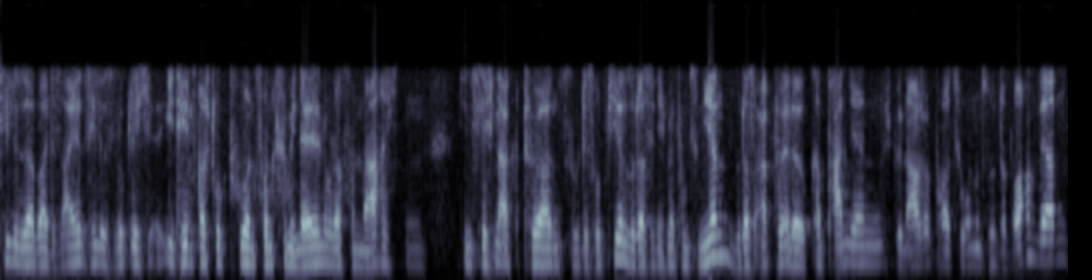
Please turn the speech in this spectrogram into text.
Ziele dabei. Das eine Ziel ist wirklich, IT-Infrastrukturen von Kriminellen oder von Nachrichtendienstlichen Akteuren zu disruptieren, sodass sie nicht mehr funktionieren, sodass aktuelle Kampagnen, Spionageoperationen und so unterbrochen werden.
